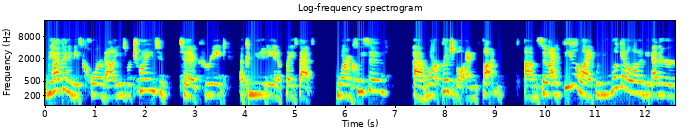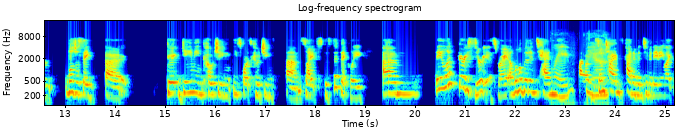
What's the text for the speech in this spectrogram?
we have kind of these core values. We're trying to to create a community in a place that's more inclusive, uh, more approachable, and fun. Um, so I feel like when you look at a lot of the other we'll just say uh, gaming coaching, esports coaching um, sites specifically, um, they look very serious, right? A little bit intense, right? Um, yeah. Sometimes kind of intimidating. Like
